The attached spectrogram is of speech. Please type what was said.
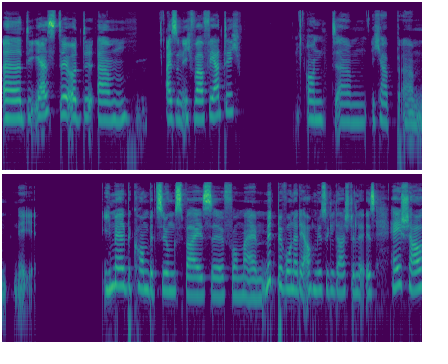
äh, die erste, und, ähm, also ich war fertig und ähm, ich habe ähm, eine E-Mail bekommen, beziehungsweise von meinem Mitbewohner, der auch Musicaldarsteller ist. Hey, schau,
